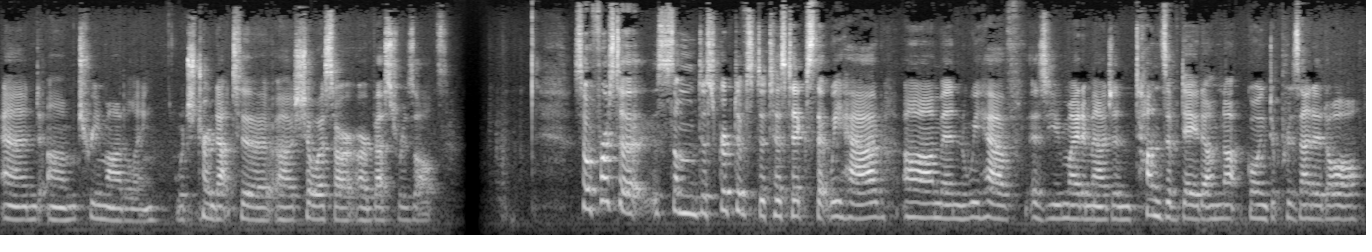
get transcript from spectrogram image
and um, tree modeling, which turned out to uh, show us our, our best results. So first, uh, some descriptive statistics that we had, um, and we have, as you might imagine, tons of data. I'm not going to present it all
